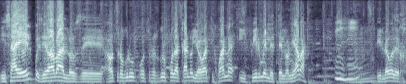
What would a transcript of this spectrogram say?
Isael, pues llevaba a los de a otro grupo, otros grupos de acá lo llevaba a Tijuana y firme le teloneaba. Y luego dejó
